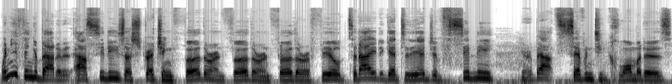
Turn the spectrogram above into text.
When you think about it, our cities are stretching further and further and further afield. Today, to get to the edge of Sydney, you're about 70 kilometers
